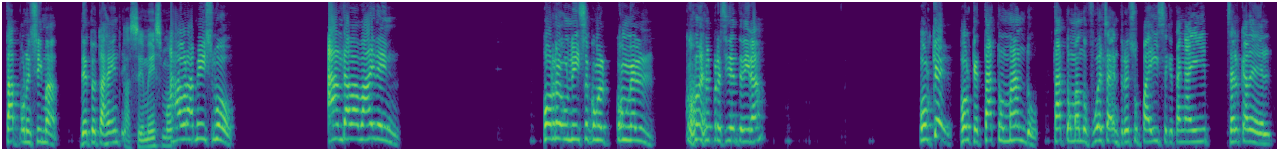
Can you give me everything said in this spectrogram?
está por encima de toda esta gente. Así mismo. Ahora mismo andaba Biden por reunirse con el, con el, con el presidente de Irán. ¿Por qué? Porque está tomando, está tomando fuerza entre esos países que están ahí cerca de él,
